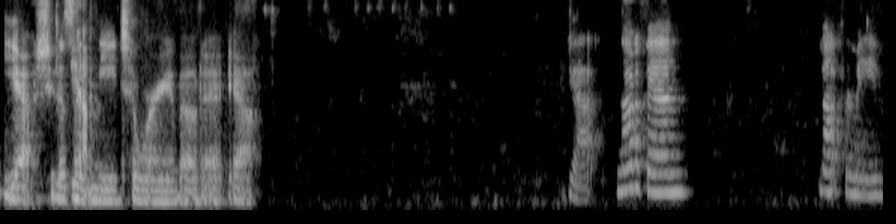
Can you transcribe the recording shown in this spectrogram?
yeah she doesn't Yeah. need to worry about it yeah Yeah, not a fan. Not for me.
